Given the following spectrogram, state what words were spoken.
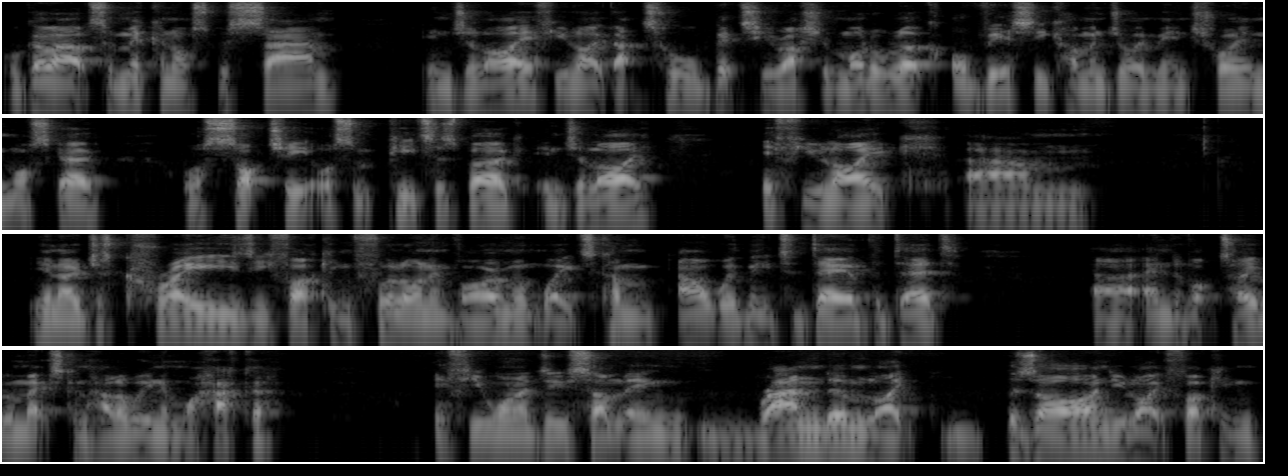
or go out to Mykonos with Sam in July. If you like that tall, bitchy Russian model look, obviously come and join me in Troy in Moscow, or Sochi, or St. Petersburg in July. If you like, um, you know, just crazy fucking full on environment, wait to come out with me to Day of the Dead, uh, end of October, Mexican Halloween in Oaxaca. If you want to do something random, like bizarre, and you like fucking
